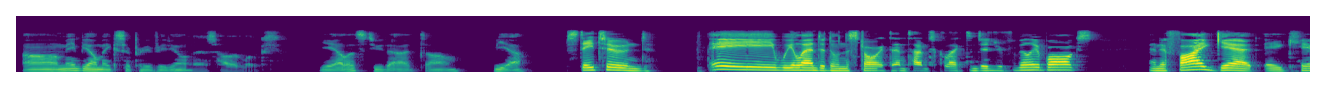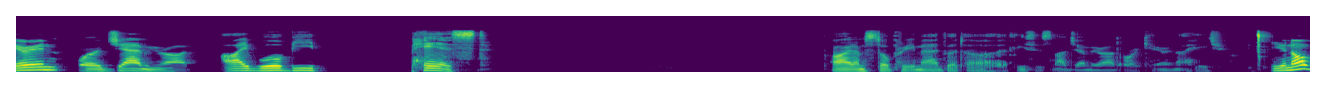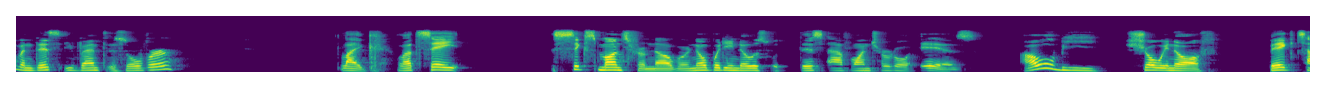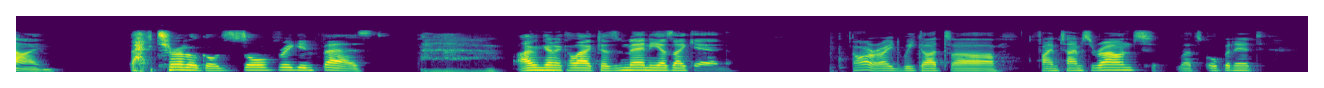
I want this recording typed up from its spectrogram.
uh, maybe I'll make a separate video on this, how it looks. Yeah, let's do that. Um, yeah, stay tuned. Hey, we landed on the star 10 times collecting Ginger Familiar Box. And if I get a Karen or a Jamurot, I will be pissed. Alright, I'm still pretty mad, but uh, at least it's not Jamurot or Karen. I hate you. You know, when this event is over, like, let's say six months from now, where nobody knows what this F1 turtle is, I will be showing off big time. That turtle goes so freaking fast. I'm gonna collect as many as I can. Alright, we got uh, five times around. Let's open it.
